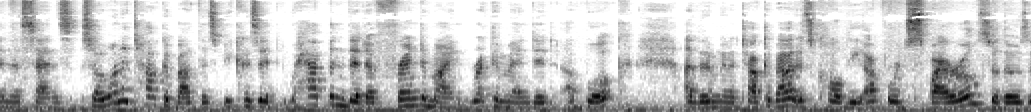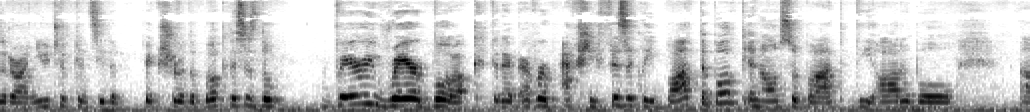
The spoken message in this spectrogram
in, a sense. So I want to talk about this because it happened that a friend of mine recommended a book uh, that I'm going to talk about. It's called The Upward Spiral. So those that are on YouTube can see the picture of the book. This is the very rare book that I've ever actually physically bought the book and also bought the Audible uh,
